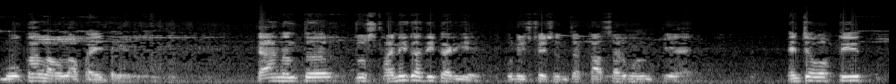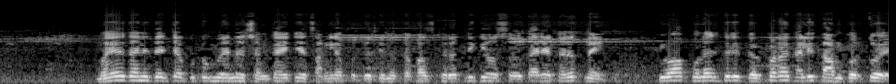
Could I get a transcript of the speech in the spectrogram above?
मोका लावला पाहिजे. त्यानंतर जो स्थानिक अधिकारी आहे पोलीस स्टेशनचा कासार म्हणून ती आहे. यांच्या बाबतीत मयत आणि त्यांच्या कुटुंबियांना शंका आहे की चांगल्या पद्धतीनं तपास करत नाही किंवा सहकार्य करत नाही. किंवा कुणाच्या तरी दडपणाखाली काम करतोय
